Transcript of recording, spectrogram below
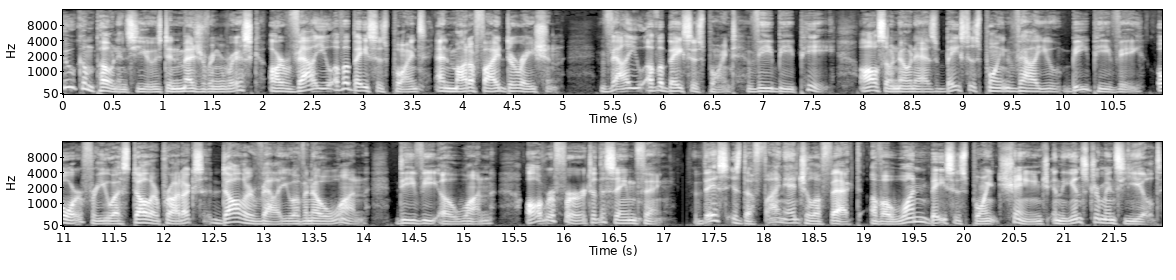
two components used in measuring risk are value of a basis point and modified duration. Value of a basis point, VBP, also known as basis point value BPV, or for US dollar products, dollar value of an O1, DV01, all refer to the same thing. This is the financial effect of a one basis point change in the instrument's yield.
